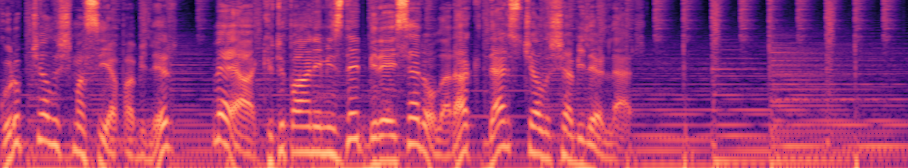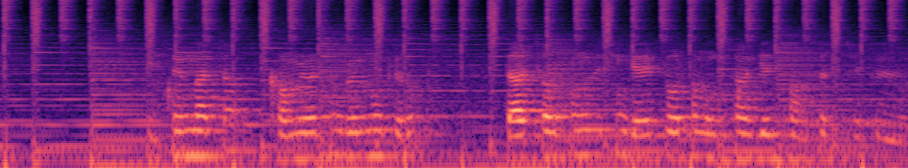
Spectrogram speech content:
grup çalışması yapabilir veya kütüphanemizde bireysel olarak ders çalışabilirler. İsmim Mertcan, kamu yönetimi bölümü okuyorum. Ders çalışmamız için gerekli ortam oluşturan Genç Kampüs'e teşekkür ederim.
